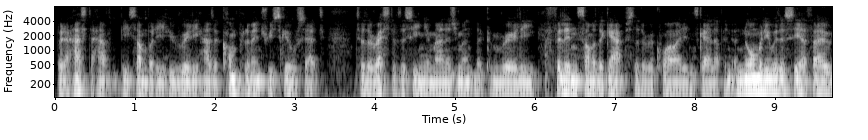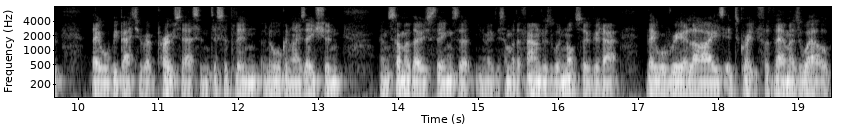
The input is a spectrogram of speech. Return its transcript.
but it has to have be somebody who really has a complementary skill set to the rest of the senior management that can really fill in some of the gaps that are required in scale up. And, and normally with a CFO, they will be better at process and discipline and organization. And some of those things that you know maybe some of the founders were not so good at, they will realize it's great for them as well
